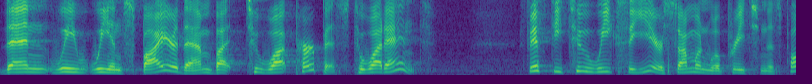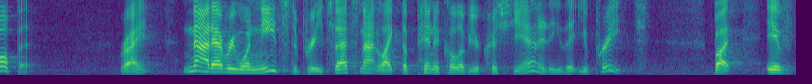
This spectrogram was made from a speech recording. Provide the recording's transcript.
then we, we inspire them, but to what purpose? To what end? 52 weeks a year, someone will preach in this pulpit, right? Not everyone needs to preach. That's not like the pinnacle of your Christianity that you preach. But if,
